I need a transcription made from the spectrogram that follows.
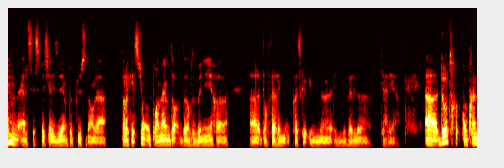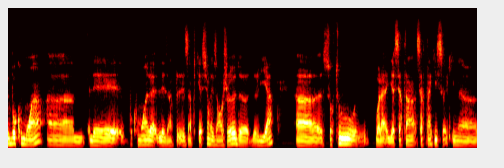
elle s'est spécialisée un peu plus dans la, dans la question, au point même d'en devenir, euh, d'en faire une, presque une, une nouvelle carrière. D'autres comprennent beaucoup moins, les, beaucoup moins les, les, implications, les enjeux de, de l'IA. surtout, voilà, il y a certains, certains qui, qui ne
